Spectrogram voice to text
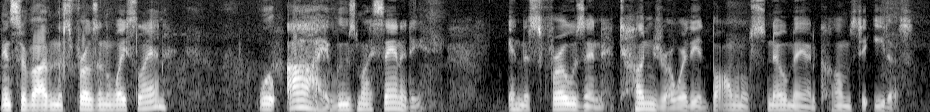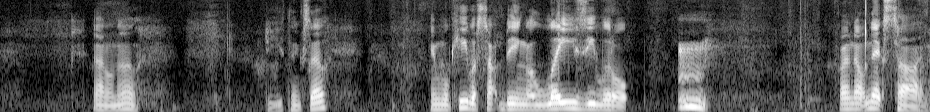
and survive in this frozen wasteland? Will I lose my sanity in this frozen tundra where the abominable snowman comes to eat us? I don't know. Do you think so? And will Kiba stop being a lazy little... Mm. Find out next time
